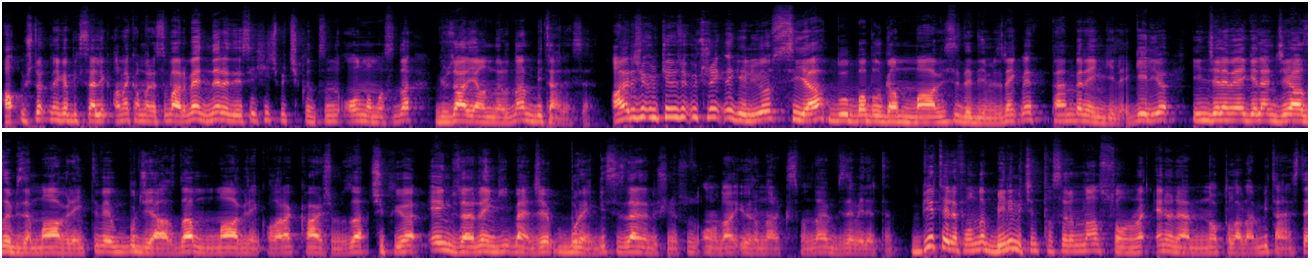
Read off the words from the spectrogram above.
64 megapiksellik ana kamerası var ve neredeyse hiçbir çıkıntının olmaması da güzel yanlarından bir tanesi. Ayrıca ülkemize 3 renkle geliyor. Siyah, bu bubblegum mavisi dediğimiz renk ve pembe rengiyle geliyor. İncelemeye gelen cihaz da bize mavi renkti ve bu cihaz da mavi renk olarak karşımıza çıkıyor. En güzel rengi bence bu rengi. Sizler ne düşünüyorsunuz? Onu da yorumlar kısmında bize belirtin. Bir telefonda benim için tasarımdan sonra en önemli noktalardan bir tanesi de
